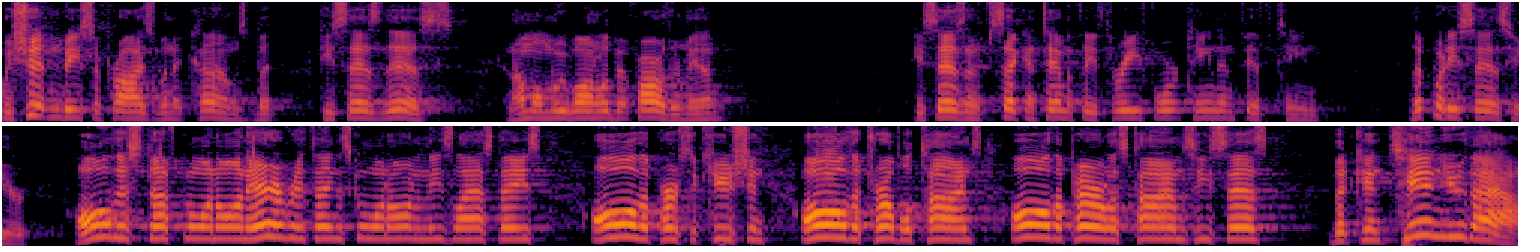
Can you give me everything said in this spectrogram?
We shouldn't be surprised when it comes, but he says this, and I'm going to move on a little bit farther, men. He says in 2 Timothy 3 14 and 15, look what he says here. All this stuff going on, everything that's going on in these last days, all the persecution, all the troubled times, all the perilous times, he says, but continue thou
